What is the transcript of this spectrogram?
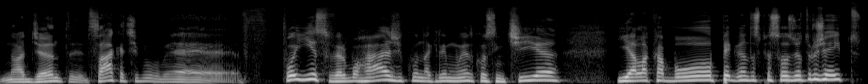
e não adianta, saca? Tipo, é... foi isso, verborrágico, naquele momento que eu sentia, e ela acabou pegando as pessoas de outro jeito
